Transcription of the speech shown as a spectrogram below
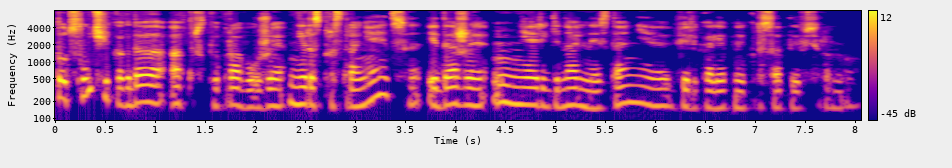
тот случай, когда авторское право уже не распространяется, и даже не оригинальное издание великолепной красоты все равно.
